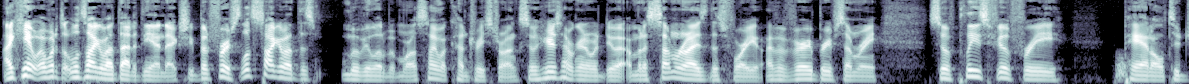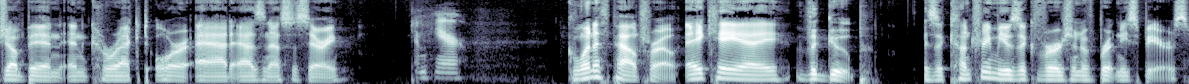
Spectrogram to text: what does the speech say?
I can't. I want to- We'll talk about that at the end, actually. But first, let's talk about this movie a little bit more. Let's talk about Country Strong. So here's how we're going to do it. I'm going to summarize this for you. I have a very brief summary. So please feel free, panel, to jump in and correct or add as necessary. I'm here. Gwyneth Paltrow, aka the Goop, is a country music version of Britney Spears.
